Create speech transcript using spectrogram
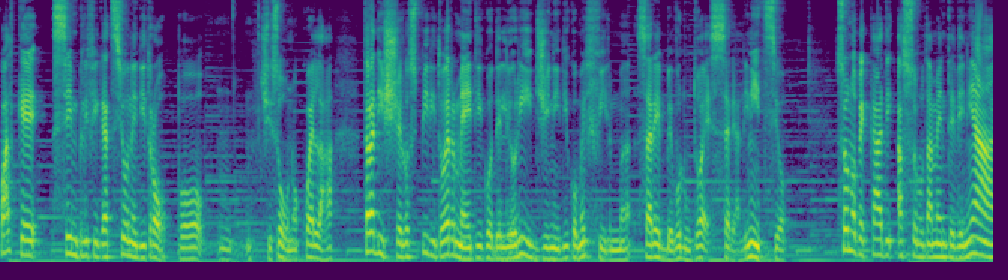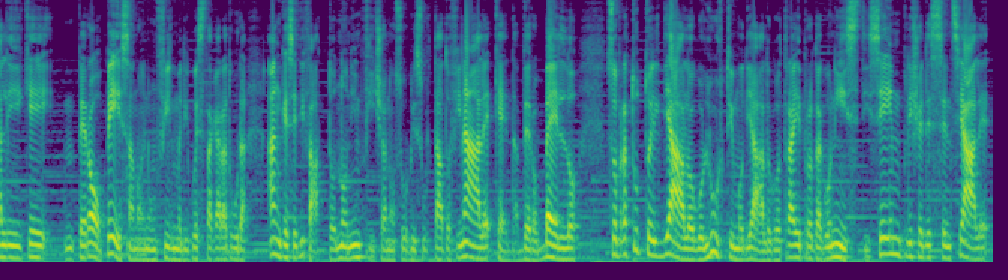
Qualche semplificazione di troppo mm, ci sono qua e là, tradisce lo spirito ermetico delle origini di come il film sarebbe voluto essere all'inizio. Sono peccati assolutamente veniali che però pesano in un film di questa caratura, anche se di fatto non inficiano sul risultato finale, che è davvero bello. Soprattutto il dialogo, l'ultimo dialogo tra i protagonisti, semplice ed essenziale,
